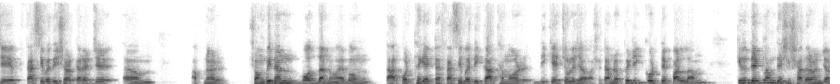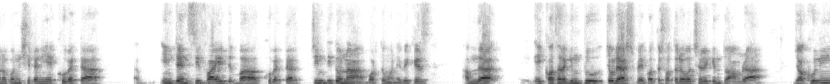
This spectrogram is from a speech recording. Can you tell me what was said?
যে ফ্যাসিবাদী সরকারের যে আপনার সংবিধান বদলানো এবং তারপর থেকে একটা ফ্যাসিবাদী কাঠামোর দিকে চলে যাওয়া, সেটা আমরা প্রিডিক্ট করতে পারলাম। কিন্তু দেখলাম দেশের সাধারণ জনগণ সেটা নিয়ে খুব একটা ইন্টেন্সিফাইড বা খুব একটা চিন্তিত না বর্তমানে বিকজ আমরা এই কথাটা কিন্তু চলে আসবে। গত সতেরো বছরে কিন্তু আমরা যখনই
